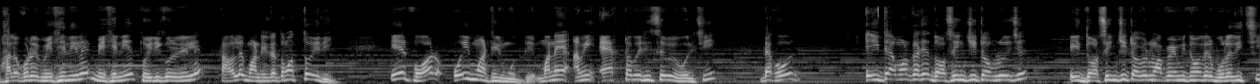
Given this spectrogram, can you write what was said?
ভালো করে মেখে নিলে, মেখে নিয়ে তৈরি করে নিলে তাহলে মাটিটা তোমার তৈরি। এরপর ওই মাটির মধ্যে মানে আমি এক টবের হিসেবে বলছি, দেখো, এইটা আমার কাছে দশ ইঞ্চি টব রয়েছে। এই দশ ইঞ্চি টবের মাপে আমি তোমাদের বলে দিচ্ছি।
